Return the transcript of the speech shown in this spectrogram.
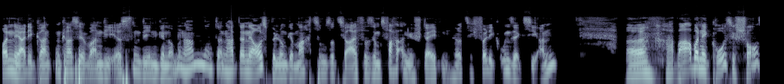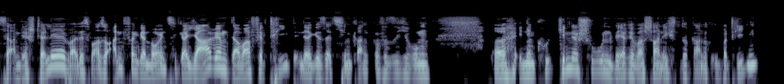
Und ja, die Krankenkasse waren die ersten, die ihn genommen haben. Und dann hat er eine Ausbildung gemacht zum Sozialversicherungsfachangestellten. Hört sich völlig unsexy an. Äh, war aber eine große Chance an der Stelle, weil es war so Anfang der 90er Jahre. Da war Vertrieb in der gesetzlichen Krankenversicherung äh, in den Kinderschuhen wäre wahrscheinlich sogar noch übertrieben.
